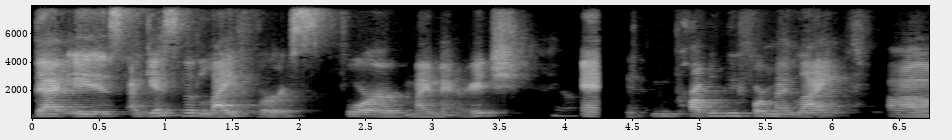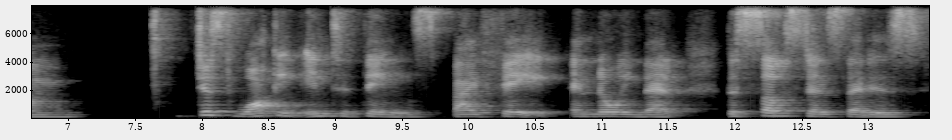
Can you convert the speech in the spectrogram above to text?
that is, I guess, the life verse for my marriage yeah. and probably for my life. Um, just walking into things by faith and knowing that the substance that is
